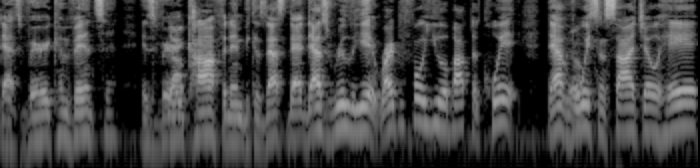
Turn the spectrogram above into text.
that's very convincing. It's very yeah. confident because that's that that's really it. Right before you about to quit, that voice inside your head,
